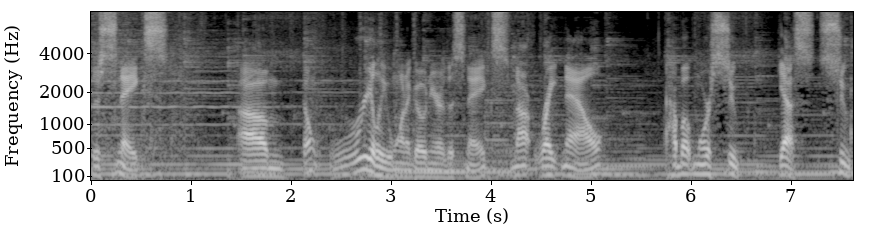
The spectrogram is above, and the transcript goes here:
There's snakes. Um, don't really want to go near the snakes. Not right now. How about more soup? Yes, soup.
